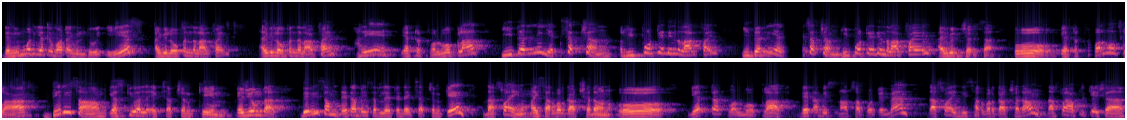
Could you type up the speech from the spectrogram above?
Then immediately what I will do is I will open the log file. I will open the log file. Array, at 12 o'clock, either any exception reported in the log file, either any exception reported in the log file, I will check, sir. Oh, at 12 o'clock, there is some SQL exception came. Assume that there is some database related exception came. That's why my server got shut down. Oh, yet at 12 o'clock, database not supported, man. That's why the server got shut down. That's why applications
